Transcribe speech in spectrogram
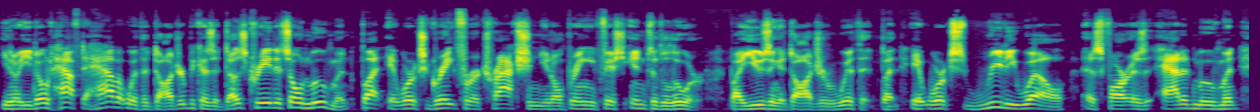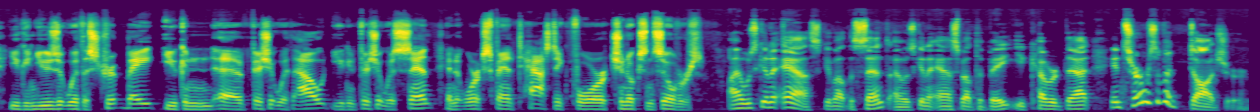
you know, you don't have to have it with a dodger because it does create its own movement, but it works great for attraction, you know, bringing fish into the lure by using a dodger with it. But it works really well as far as added movement. You can use it with a strip bait. You can uh, fish it without. You can fish it with scent, and it works fantastic for Chinooks and silvers. I was going to ask about the scent. I was going to ask about the bait. You covered that. In terms of a Dodger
